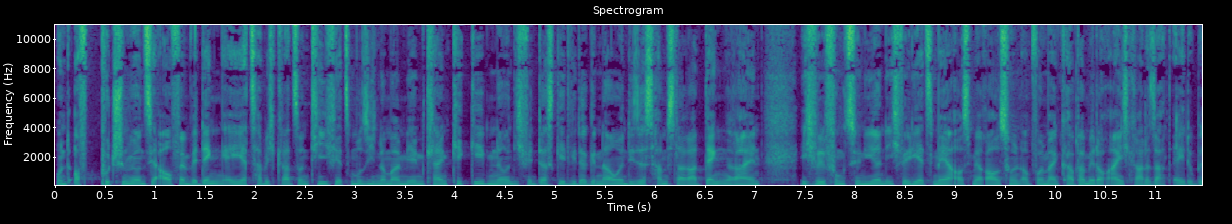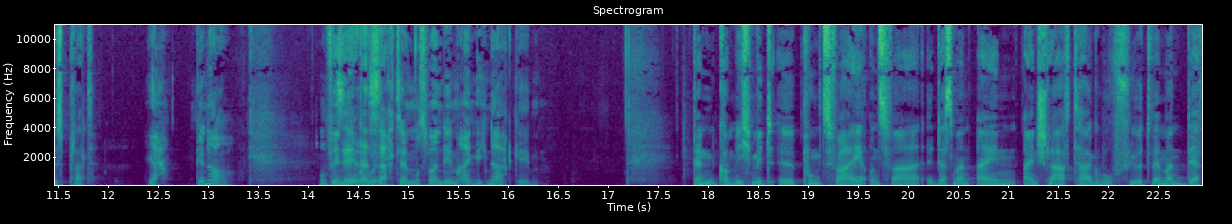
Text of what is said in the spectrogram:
Und oft putschen wir uns ja auf, wenn wir denken, ey, jetzt habe ich gerade so ein Tief, jetzt muss ich nochmal mir einen kleinen Kick geben. Ne? Und ich finde, das geht wieder genau in dieses Hamsterrad-Denken rein. Ich will funktionieren, ich will jetzt mehr aus mir rausholen, obwohl mein Körper mir doch eigentlich gerade sagt, ey, du bist platt. Ja, genau. Und wenn Sehr der cool. das sagt, dann muss man dem eigentlich nachgeben. Dann komme ich mit äh, Punkt zwei und zwar, dass man ein, ein Schlaftagebuch führt, wenn man der,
